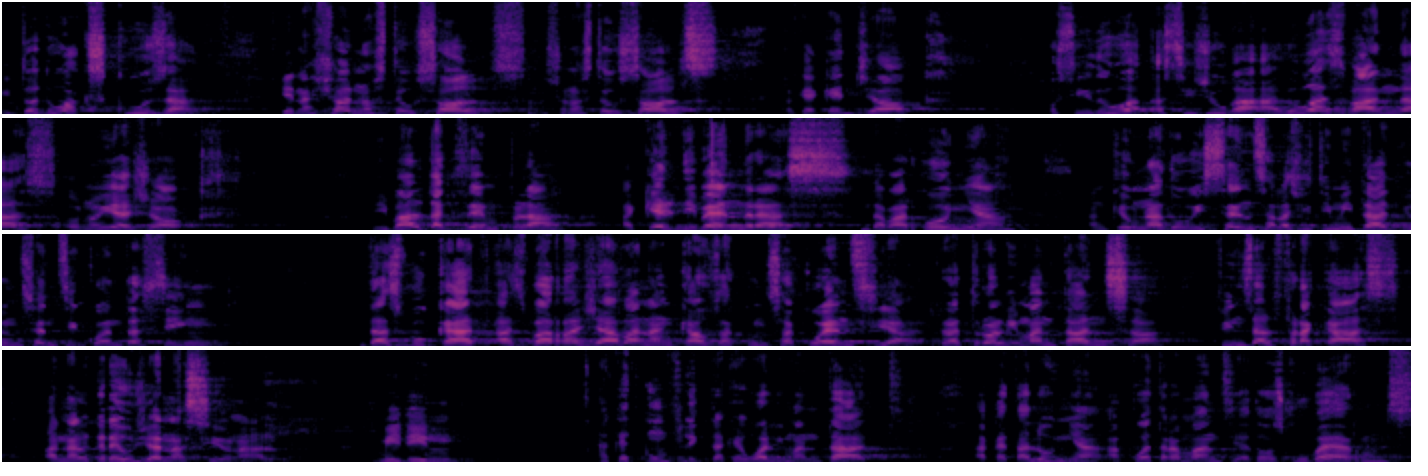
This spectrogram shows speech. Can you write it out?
i tot ho excusa, i en això no esteu sols, en això no esteu sols, perquè aquest joc o si, du, o si juga a dues bandes o no hi ha joc. I val d'exemple aquell divendres de vergonya en què una DUI sense legitimitat i un 155 desbocat es barrejaven en causa conseqüència, retroalimentant-se fins al fracàs en el greuge nacional. Mirin, aquest conflicte que heu alimentat a Catalunya, a quatre mans i a dos governs,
